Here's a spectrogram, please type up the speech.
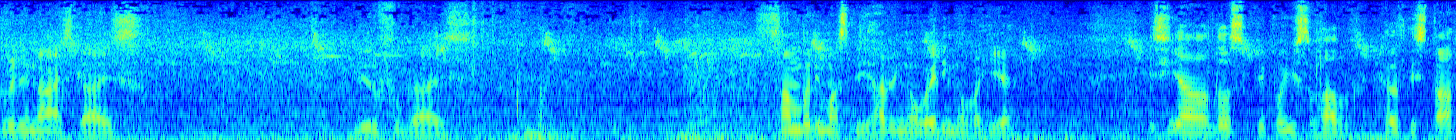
Really nice guys. Beautiful guys. Somebody must be having a wedding over here. You see how those people used to have healthy stuff?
